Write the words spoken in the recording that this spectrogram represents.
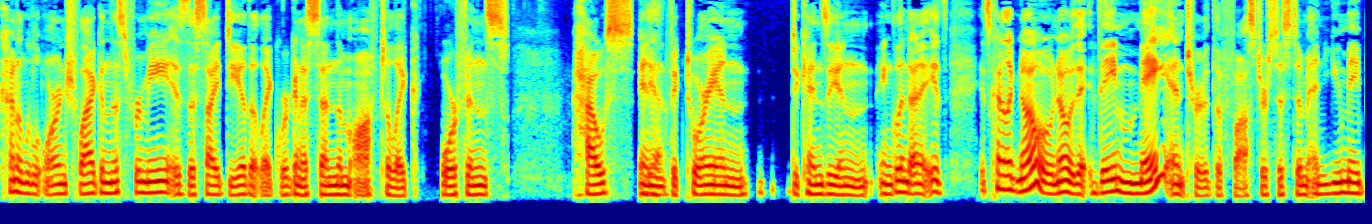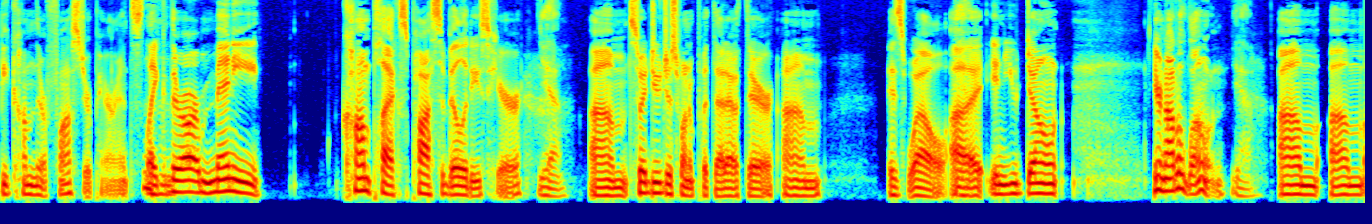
kind of little orange flag in this for me is this idea that like we're going to send them off to like orphans house in Yeah. Victorian Dickensian England and it's it's kind of like no no they, they may enter the foster system and you may become their foster parents like Mhm. there are many complex possibilities here yeah, um, so I do just want to put that out there um, as well. Uh, and you don't, you're not alone. Yeah. Um, um,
